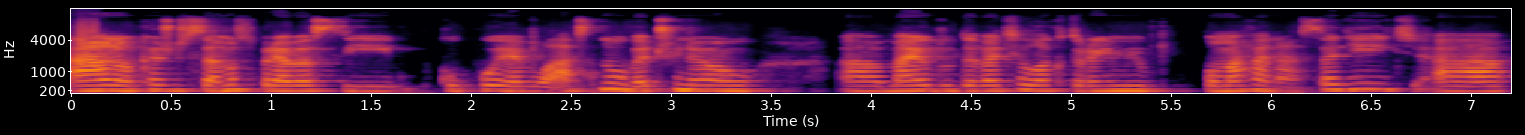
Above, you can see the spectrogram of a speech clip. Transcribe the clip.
Áno, každá samozpráva si kupuje vlastnú, väčšinou majú dodávateľa, ktorý im ju pomáha nasadiť a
